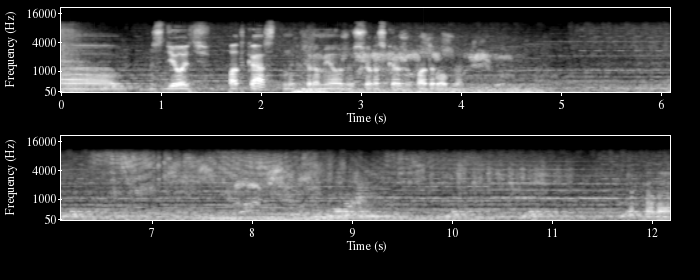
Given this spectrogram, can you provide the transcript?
а, сделать подкаст, на котором я уже все расскажу подробно. Так, надо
